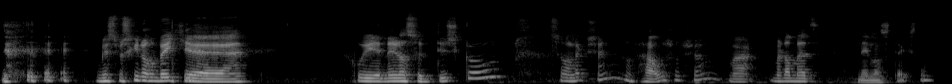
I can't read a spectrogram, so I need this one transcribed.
mis misschien nog een beetje goede Nederlandse disco. Zou lekker zijn. Of house of zo. Maar, maar dan met... Nederlandse teksten?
